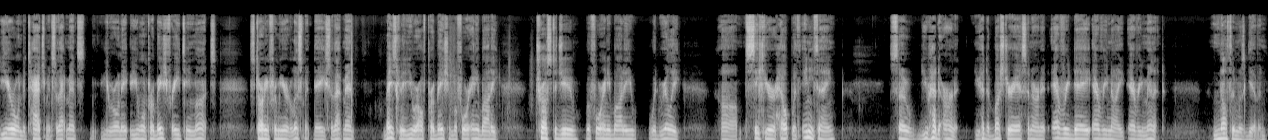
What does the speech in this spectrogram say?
year on detachment, so that meant you were on you were on probation for eighteen months, starting from your enlistment day. So that meant basically you were off probation before anybody trusted you before anybody would really uh, seek your help with anything. So you had to earn it. You had to bust your ass and earn it every day, every night, every minute. Nothing was given.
